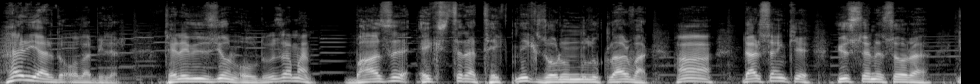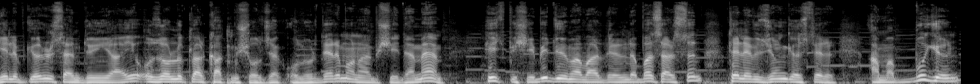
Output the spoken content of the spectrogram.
her yerde olabilir. Televizyon olduğu zaman bazı ekstra teknik zorunluluklar var. Ha dersen ki 100 sene sonra gelip görürsen dünyayı o zorluklar kalkmış olacak olur derim ona bir şey demem. Hiçbir şey bir düğme vardır elinde basarsın televizyon gösterir. Ama bugün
